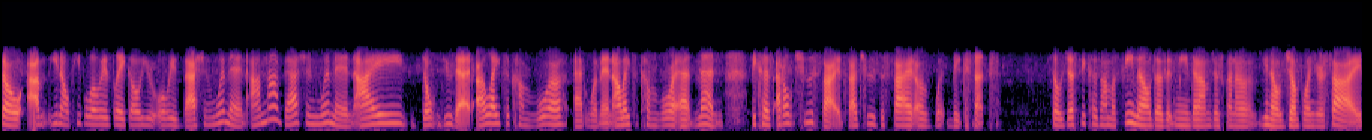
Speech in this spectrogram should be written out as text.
So, um, you know, people always like, "Oh, you're always bashing women." I'm not bashing women. I don't do that. I like to come raw at women. I like to come raw at men because I don't choose sides. I choose the side of what makes sense. So just because I'm a female doesn't mean that I'm just gonna, you know, jump on your side.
